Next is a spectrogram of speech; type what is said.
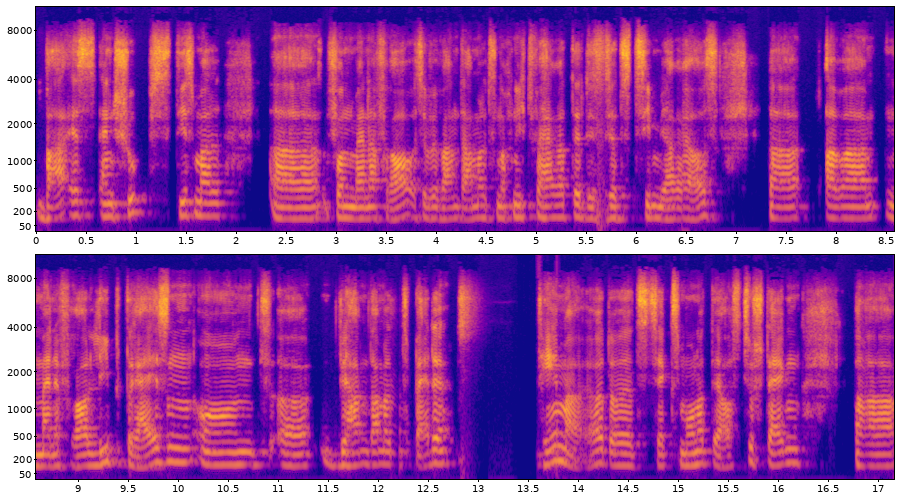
war es ein Schubs diesmal äh, von meiner Frau. Also wir waren damals noch nicht verheiratet, das ist jetzt sieben Jahre aus. Äh, aber meine Frau liebt Reisen und äh, wir haben damals beide Thema, ja, da jetzt sechs Monate auszusteigen. Äh,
